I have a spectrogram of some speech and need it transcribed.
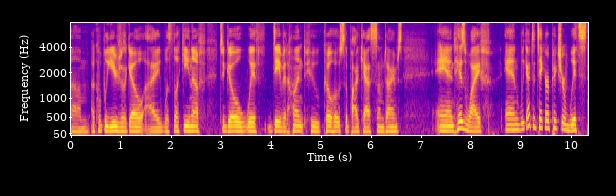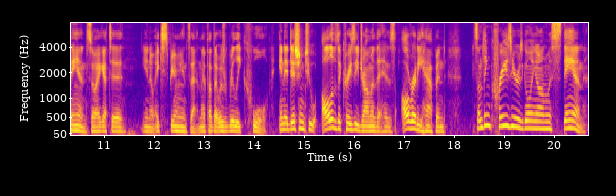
Um, a couple years ago, I was lucky enough to go with David Hunt, who co hosts the podcast sometimes, and his wife, and we got to take our picture with Stan. So I got to you know experience that and i thought that was really cool. In addition to all of the crazy drama that has already happened something crazier is going on with stan.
